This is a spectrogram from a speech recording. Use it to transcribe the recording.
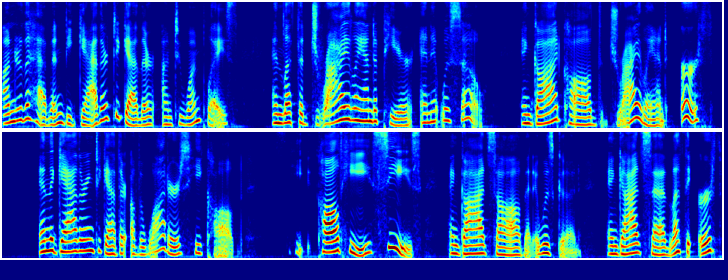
under the heaven be gathered together unto one place, and let the dry land appear. And it was so. And God called the dry land earth, and the gathering together of the waters he called he called he seas. And God saw that it was good. And God said, Let the earth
